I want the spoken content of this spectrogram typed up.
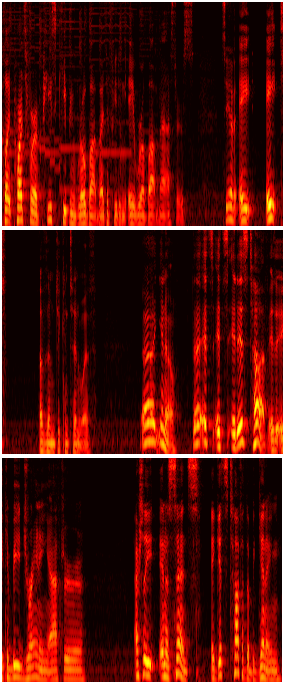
collect parts for a peacekeeping robot by defeating eight robot masters. So you have eight eight of them to contend with. Uh, you know, it's it's it is tough. It, it can be draining after. Actually, in a sense, it gets tough at the beginning,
